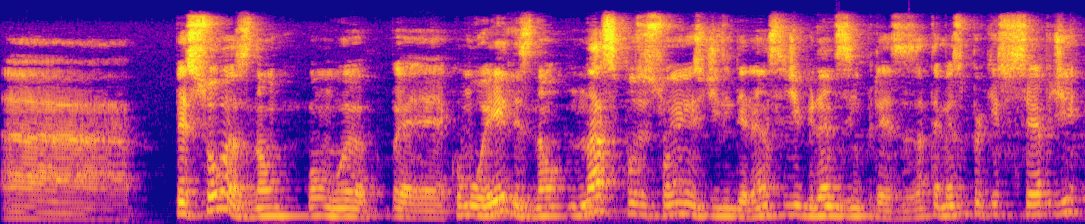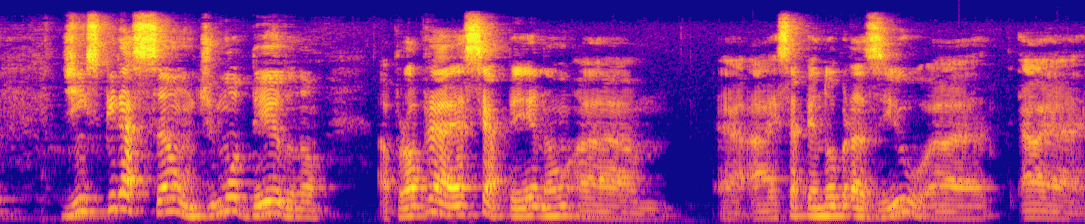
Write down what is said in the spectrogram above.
ah, pessoas não como, é, como eles não nas posições de liderança de grandes empresas, até mesmo porque isso serve de, de inspiração, de modelo, não. A própria SAP, não, a, a SAP no Brasil, a, a,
